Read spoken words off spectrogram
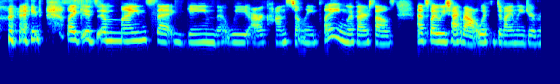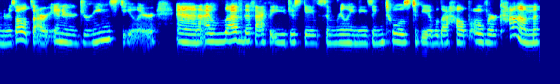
right? Like it's a mindset game that we are constantly playing with ourselves. That's why we talk about with divinely driven results our inner dream stealer. And i love the fact that you just gave some really amazing tools to be able to help overcome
